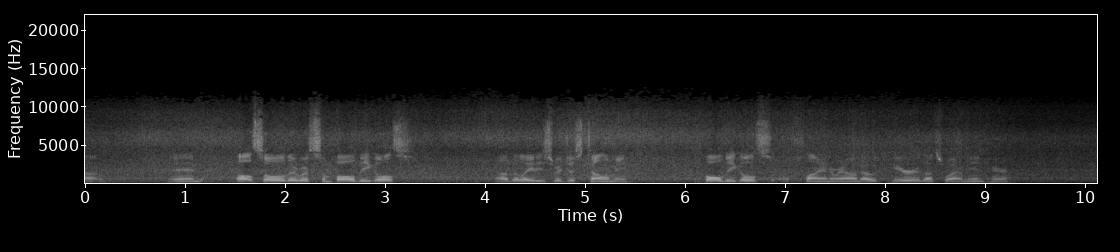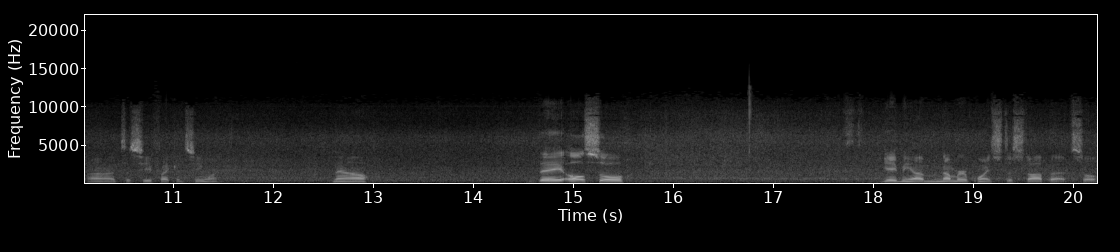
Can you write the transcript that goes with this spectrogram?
Um, and also there was some bald eagles. Uh, the ladies were just telling me. Bald eagles flying around out here. That's why I'm in here. Uh, to see if I can see one. Now, they also gave me a number of points to stop at, so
